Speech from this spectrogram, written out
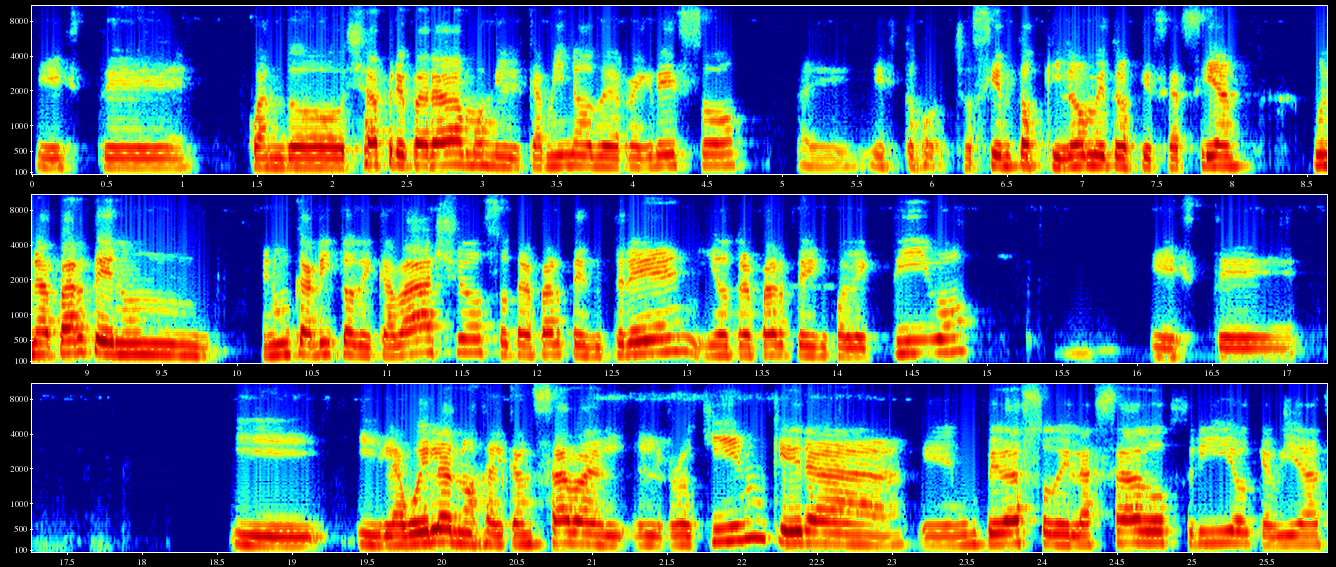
Este, cuando ya preparábamos el camino de regreso, eh, estos 800 kilómetros que se hacían, una parte en un, en un carrito de caballos, otra parte en tren y otra parte en colectivo. Este, y, la abuela nos alcanzaba el, roquín, que era eh, un pedazo del asado frío que había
